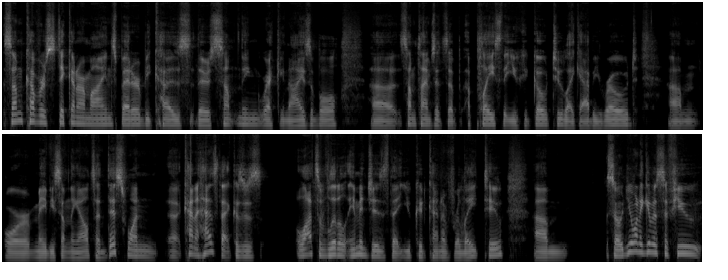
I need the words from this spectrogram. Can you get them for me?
some covers stick in our minds better because there's something recognizable. Uh, sometimes it's a, a place that you could go to, like Abbey Road, um, or maybe something else. And this one uh, kind of has that because there's lots of little images that you could kind of relate to. Um, so, do you want to give us a few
